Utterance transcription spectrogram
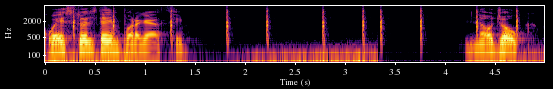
Questo è il tempo, ragazzi. No joke.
